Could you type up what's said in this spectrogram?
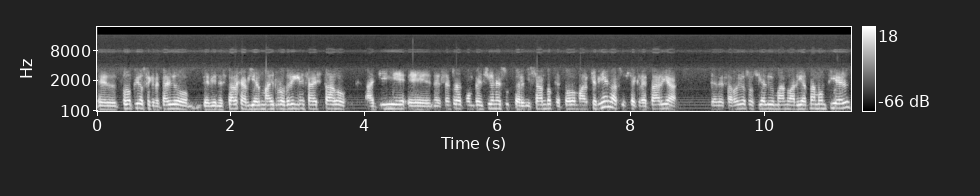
el propio secretario de Bienestar Javier May Rodríguez ha estado allí en el centro de convenciones supervisando que todo marche bien, la subsecretaria de Desarrollo Social y Humano Ariadna Montiel,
